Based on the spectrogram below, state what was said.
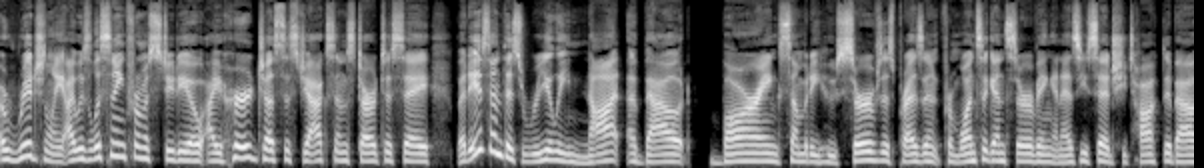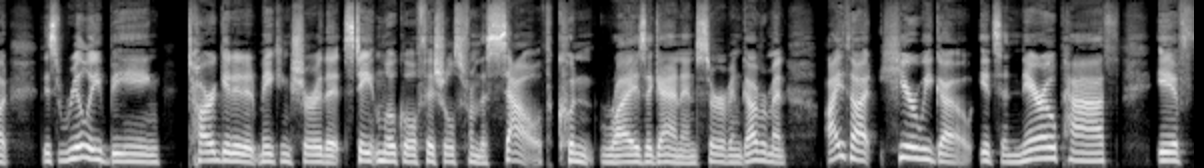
originally I was listening from a studio. I heard Justice Jackson start to say, but isn't this really not about barring somebody who serves as president from once again serving? And as you said, she talked about this really being targeted at making sure that state and local officials from the South couldn't rise again and serve in government. I thought, here we go. It's a narrow path. If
